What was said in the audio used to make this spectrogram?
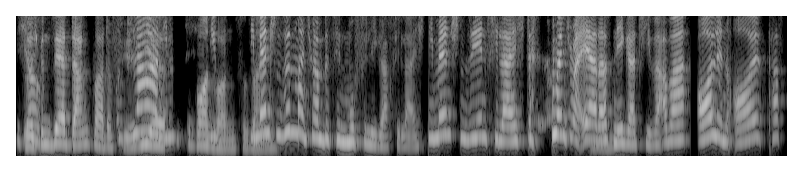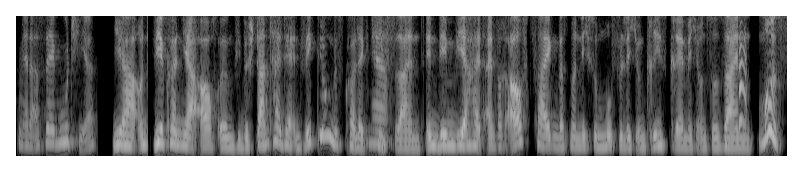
Ich, so, ich bin sehr dankbar dafür, klar, hier die- geboren die- worden zu Die sein. Menschen sind manchmal ein bisschen muffeliger vielleicht. Die Menschen sehen vielleicht manchmal eher das Mhm. Negative. Aber all in all passt mir das sehr gut hier. Ja, und wir können ja auch irgendwie Bestandteil der Entwicklung des Kollektivs sein, indem wir halt einfach aufzeigen, dass man nicht so muffelig und griesgrämig und so sein muss.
